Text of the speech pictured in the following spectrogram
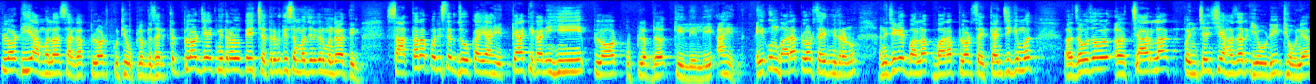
प्लॉट ही आम्हाला सांगा प्लॉट कुठे उपलब्ध झाले. तर प्लॉट जे आहेत मित्रांनो ते छत्रपती संभाजीनगर मंडळातील सातारा परिसर जो काही आहे त्या ठिकाणी ही प्लॉट उपलब्ध केलेले आहेत. एकूण बारा प्लॉट्स आहेत मित्रांनो आणि जे काही बारा बारा प्लॉट्स आहेत त्यांची किंमत जवळजवळ चार लाख पंच्याऐंशी हजार एवढी ठेवण्यात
